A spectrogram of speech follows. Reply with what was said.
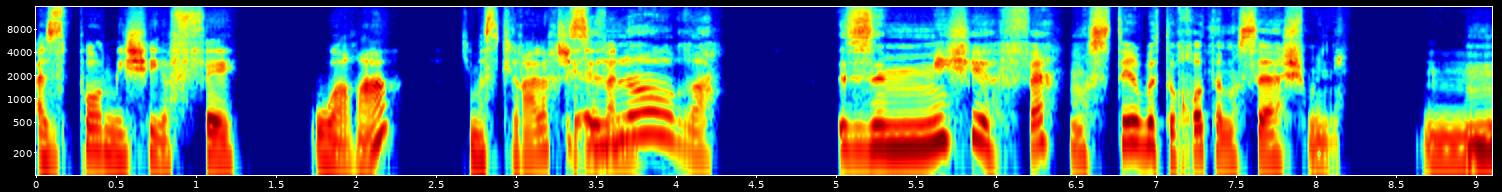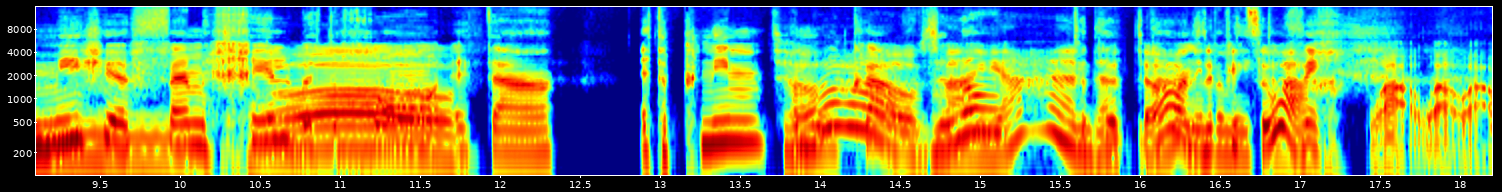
אז פה מי שיפה הוא הרע, כי מזכירה לך זה שאבן... לא רע. זה מי שיפה מסתיר בתוכו את הנושא השמיני. מי שיפה מכיל טוב. בתוכו את, ה, את הפנים המורכב. זה לא, מעיין, תודה, זה תודה, טוב, אני זה במיטבי. פיצוח. וואו, וואו, וואו.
